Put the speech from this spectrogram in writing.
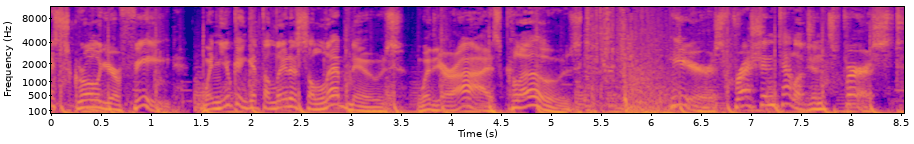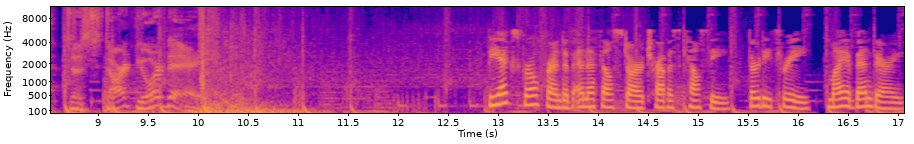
scroll your feed when you can get the latest celeb news with your eyes closed? Here's fresh intelligence first to start your day. The ex-girlfriend of NFL star Travis Kelce, 33, Maya Benberry,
